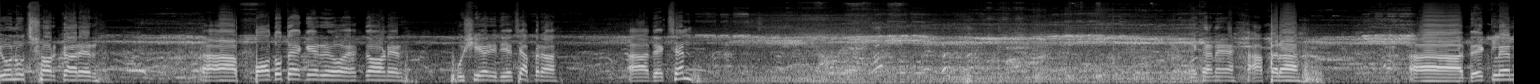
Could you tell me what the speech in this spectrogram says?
ইউনুস সরকারের পদত্যাগের এক ধরনের হুঁশিয়ারি দিয়েছে, আপনারা দেখছেন। এখানে আপনারা দেখলেন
